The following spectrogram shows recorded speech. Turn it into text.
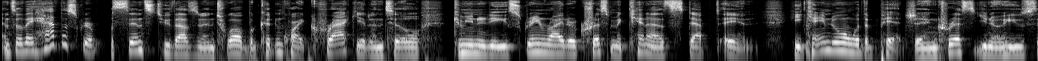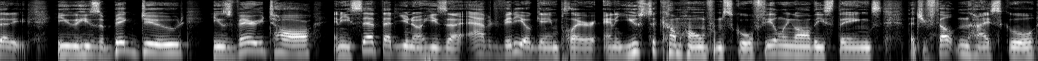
And so they had the script since 2012, but couldn't quite crack it until community screenwriter Chris McKenna stepped in. He came to him with a pitch, and Chris, you know, he said he, he he's a big dude. He was very tall, and he said that you know he's an avid video game player, and he used to come home from school feeling all these things that you felt in high school.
